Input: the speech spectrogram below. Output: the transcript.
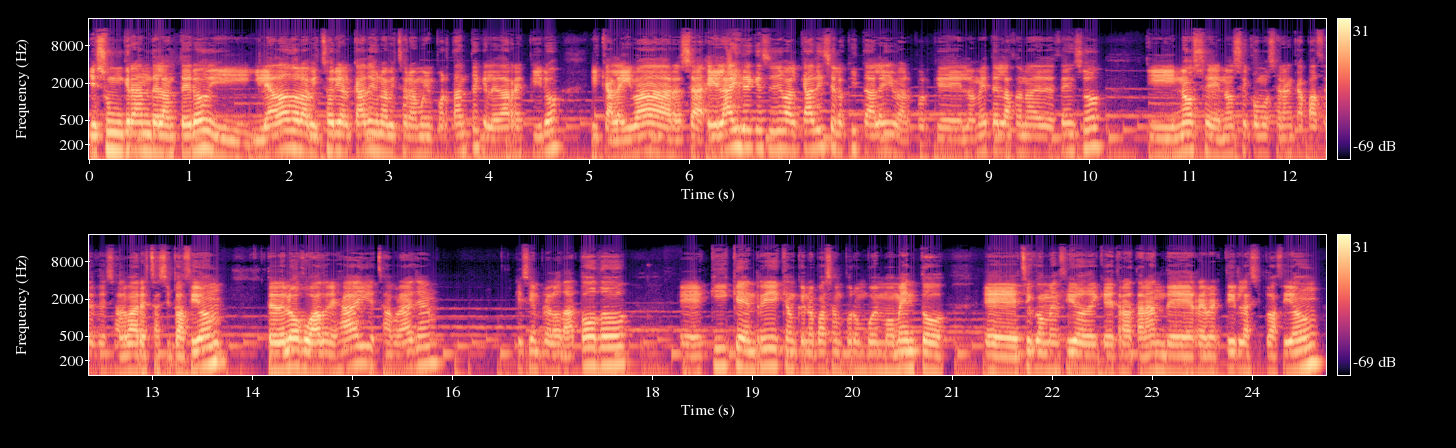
Y es un gran delantero y, le ha dado la victoria al Cádiz, una victoria muy importante que le da respiro y que a o sea, el aire que se lleva al Cádiz se lo quita a Leibar porque lo mete en la zona de descenso y no sé, no sé cómo serán capaces de salvar esta situación. Desde los jugadores hay, está Brian, que siempre lo da todo. Eh, Quique, Enrique, aunque no pasan por un buen momento, eh, estoy convencido de que tratarán de revertir la situación.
